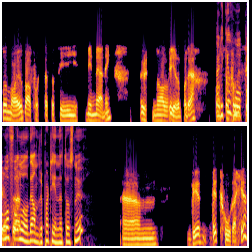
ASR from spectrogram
så må jeg jo bare fortsette å si min mening uten å fire på det. Er det ikke håp om å få noen av de andre partiene til å snu? Um, det, det tror jeg ikke.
